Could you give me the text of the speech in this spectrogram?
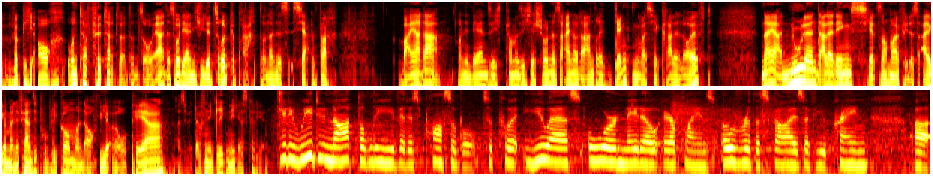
wirklich auch unterfüttert wird und so. Ja, das wurde ja nicht wieder zurückgebracht, sondern das ist ja einfach, war ja da. Und in der Hinsicht kann man sich hier schon das eine oder andere denken, was hier gerade läuft. Naja, Nuland allerdings jetzt nochmal für das allgemeine Fernsehpublikum und auch wir Europäer, also wir dürfen den Krieg nicht eskalieren. Judy, we do not believe it is possible to put U.S. or NATO airplanes over the skies of Ukraine uh,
